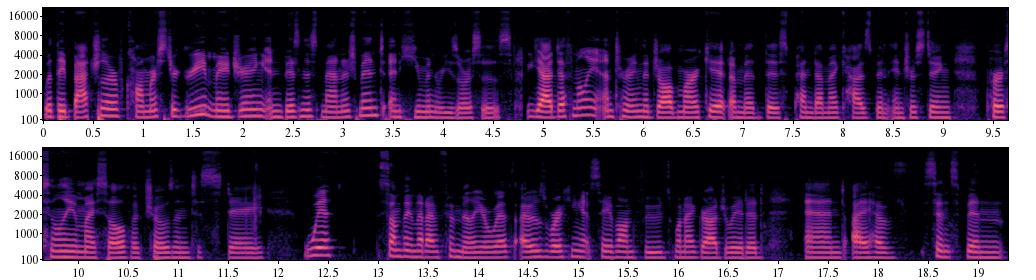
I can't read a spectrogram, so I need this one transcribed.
with a Bachelor of Commerce degree majoring in business management and human resources. Yeah, definitely entering the job market amid this pandemic has been interesting. Personally, myself, I've chosen to stay with something that I'm familiar with. I was working at Save On Foods when I graduated, and I have since been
